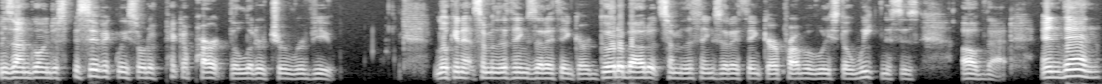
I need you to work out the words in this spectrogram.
is I'm going to specifically sort of pick apart the literature review looking at some of the things that I think are good about it, some of the things that I think are probably still weaknesses of that. And then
